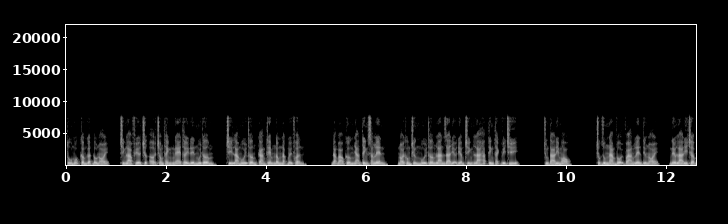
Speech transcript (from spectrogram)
tu một cầm gật đầu nói, chính là phía trước ở trong thành nghe thấy đến mùi thơm chỉ là mùi thơm càng thêm nồng nặc mấy phần. Đặng bảo cường nhãn tình sáng lên nói không chừng mùi thơm lan ra địa điểm chính là hát tinh thạch vị trí. Chúng ta đi mau. Trúc dung nam vội vàng lên tiếng nói nếu là đi chậm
